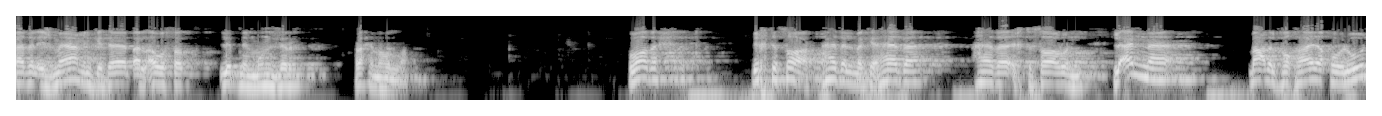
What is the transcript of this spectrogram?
هذا الإجماع من كتاب الأوسط لابن المنذر رحمه الله. واضح باختصار هذا المكان هذا هذا اختصار لأن بعض الفقهاء يقولون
